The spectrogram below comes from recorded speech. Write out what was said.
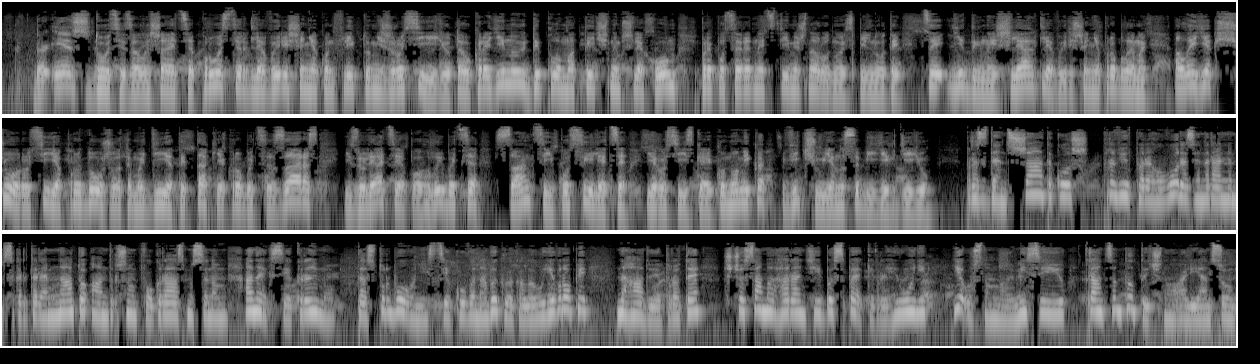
Досі залишається простір для вирішення конфлікту між Росією та Україною дипломатичним шляхом при посередництві міжнародної спільноти. Це єдиний шлях для вирішення проблеми. Але якщо Росія продовжуватиме діяти так, як робить це зараз, ізоляція поглибиться, санкції посиляться, і російська економіка відчує на собі їх дію. Президент США також провів переговори з генеральним секретарем НАТО Андерсом Фок Расмусеном. Анексія Криму та стурбованість, яку вона викликала у Європі, нагадує про те, що саме гарантії безпеки в регіоні є основною місією трансатлантичного альянсу.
